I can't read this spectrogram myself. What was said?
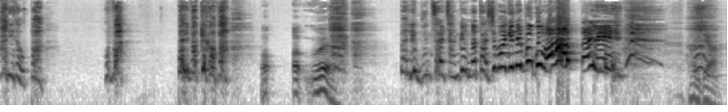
아니다 오빠. 오빠 빨리 밖에 가봐. 어? 어 왜? 빨리 문 잘 잠겼나 다시 확인해 보고 와. 빨리. 반디야,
